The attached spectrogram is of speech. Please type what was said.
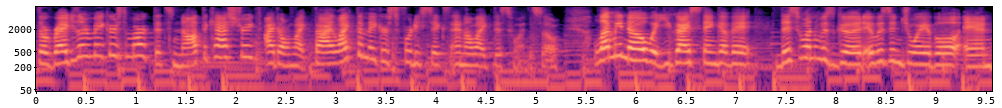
the regular Maker's Mark that's not the cask strength, I don't like. But I like the Maker's 46 and I like this one. So let me know what you guys think of it. This one was good. It was enjoyable. And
